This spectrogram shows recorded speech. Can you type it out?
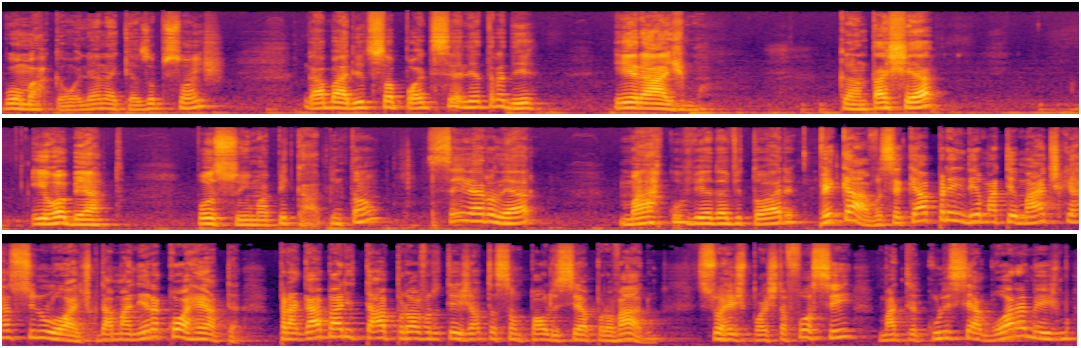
Bom, Marcão, olhando aqui as opções, gabarito só pode ser a letra D. Erasmo, Cantaxé e Roberto possui uma picape. Então, sem lero-lero, Marco V da vitória. Vem cá, você quer aprender matemática e raciocínio lógico da maneira correta para gabaritar a prova do TJ São Paulo e ser aprovado? Se sua resposta for sim, matricule-se agora mesmo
